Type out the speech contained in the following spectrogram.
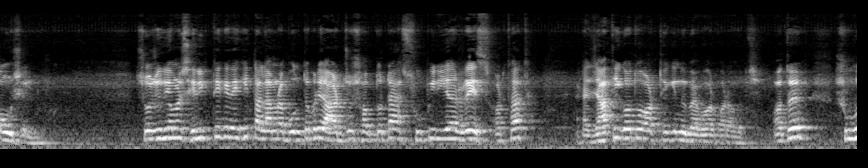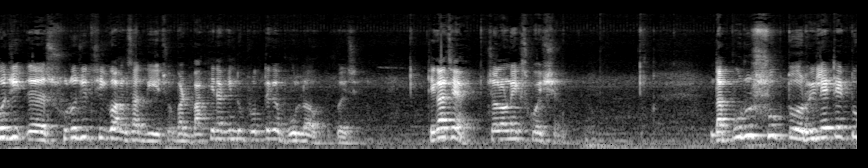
বংশের লোক। সো যদি আমরা সেদিক থেকে দেখি, তাহলে আমরা বলতে পারি আর্য শব্দটা সুপিরিয়ার রেস অর্থাৎ একটা জাতিগত অর্থে কিন্তু ব্যবহার করা হচ্ছে। অতএব শুভজিৎ সুরজিৎ সিংহ আনসার দিয়েছ বাট বাকিরা কিন্তু প্রত্যেকে ভুল হয়েছে। ঠিক আছে? চলো next question the Purusha Sukta related to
